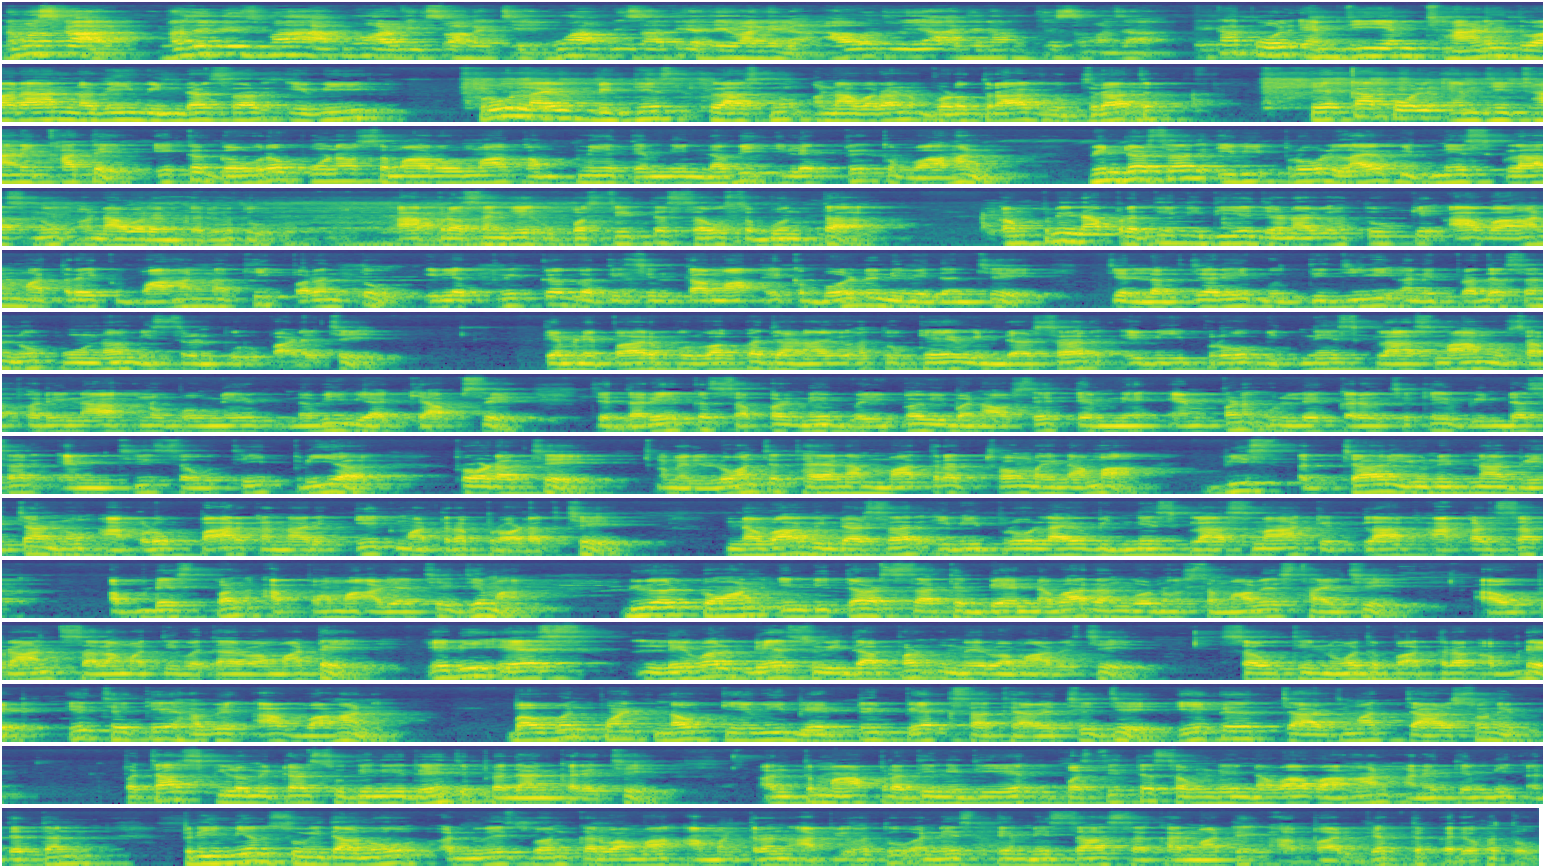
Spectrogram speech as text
નમસ્કાર. નજર ન્યૂઝમાં આપનું હાર્દિક સ્વાગત છે. હું આપની સાથે અજય વાઘેલા. આવો જોઈએ આજના મુખ્ય સમાચાર. એકાપોલ એમજીએમ છાણી દ્વારા નવી વિન્ડરસર એવી ટ્રુ લાઈવ બિઝનેસ ક્લાસનું અનાવરણ વડોદરા, ગુજરાત. ટેકાપોલ એમજી છાણી ખાતે એક ગૌરવપૂર્ણ સમારોહમાં કંપનીએ તેમની નવી ઇલેક્ટ્રિક વાહન વિન્ડરસર એવી પ્રો લાઈવ બિઝનેસ ક્લાસનું અનાવરણ કર્યું હતું. આ પ્રસંગે ઉપસ્થિત સૌ સંબોધતા કંપનીના પ્રતિનિધિએ જણાવ્યું હતું કે આ વાહન માત્ર એક વાહન નથી, પરંતુ ઇલેક્ટ્રિક ગતિશીલતામાં એક બોલ્ડ નિવેદન છે, જે લક્ઝરી, બુદ્ધિજીવી અને પ્રદર્શનનું પૂર્ણ મિશ્રણ પૂરું પાડે છે. તેમણે ભારપૂર્વક જણાવ્યું હતું કે વિન્ડરસર એવી પ્રો બિઝનેસ ક્લાસમાં મુસાફરીના અનુભવને નવી વ્યાખ્યા આપશે, જે દરેક સફરને વૈભવી બનાવશે. તેમણે એમ પણ ઉલ્લેખ કર્યો છે કે વિન્ડસર એમજી સૌથી પ્રિય પ્રોડક્ટ છે. અને લોન્ચ થયાના માત્ર છ મહિનામાં વીસ હજાર યુનિટના વેચાણનો આંકડો પાર કરનારી એકમાત્ર પ્રોડક્ટ છે. નવા Windsor EV pro live business ક્લાસમાં કેટલાક આકર્ષક અપડેટ્સ પણ આપવામાં આવ્યા છે, જેમાં ડ્યુઅલ ટોન ઇન્ડિટર્સ સાથે બે નવા રંગોનો સમાવેશ થાય છે. આ ઉપરાંત સલામતી વધારવા માટે એડીએસ લેવલ બે સુવિધા પણ ઉમેરવામાં આવે છે. સૌથી નોંધપાત્ર અપડેટ એ છે કે હવે આ વાહન બાવન પોઈન્ટ નવ કેવી બેટરી પેક સાથે આવે છે, જે એક ચાર્જમાં ચારસો પચાસ કિલોમીટર સુધીની રેન્જ પ્રદાન કરે છે. અંતમાં પ્રતિનિધિએ ઉપસ્થિત સૌને નવા વાહન અને તેમની અદ્યતન પ્રીમિયમ સુવિધાનું અન્વેષણ કરવામાં આમંત્રણ આપ્યું હતું અને તેમની સાથ સહકાર માટે આભાર વ્યક્ત કર્યો હતો.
